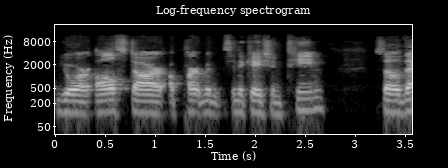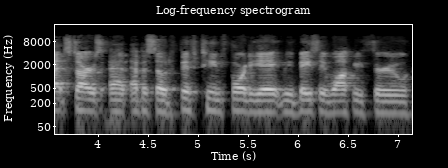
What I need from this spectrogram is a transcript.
your all star apartment syndication team. So that starts at episode 1548. We basically walk you through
